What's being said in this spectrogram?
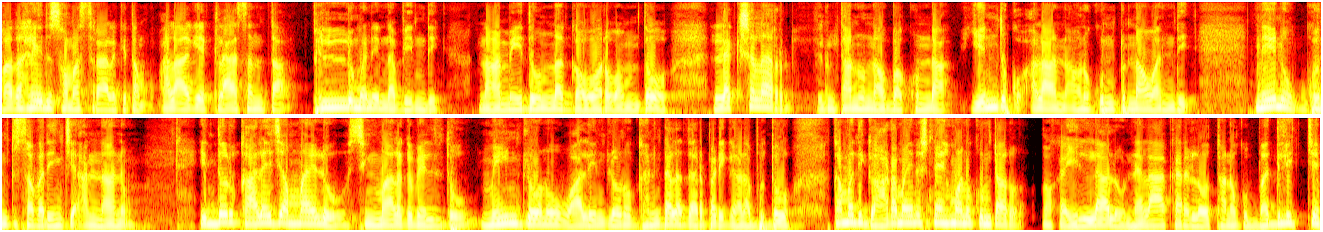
పదహైదు సంవత్సరాల క్రితం అలాగే క్లాస్ అంతా పిల్లుమని నవ్వింది. నా మీద ఉన్న గౌరవంతో లెక్చరర్ తను నవ్వకుండా ఎందుకు అలా అనుకుంటున్నావు అంది. నేను గొంతు సవరించి అన్నాను. ఇద్దరు కాలేజీ అమ్మాయిలు సినిమాలకు వెళ్తూ మీ ఇంట్లోనూ వాళ్ళ ఇంట్లోనూ గంటల ధరపడి గడుపుతూ తమది గాఢమైన స్నేహం అనుకుంటారు. ఒక ఇల్లాలు నెలాఖరిలో తనకు బదిలిచ్చే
